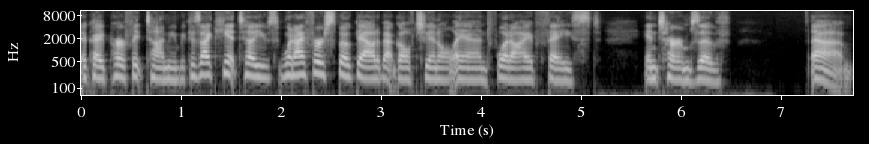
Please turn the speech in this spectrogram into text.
Okay, perfect timing because I can't tell you when I first spoke out about Golf Channel and what I faced in terms of, um,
